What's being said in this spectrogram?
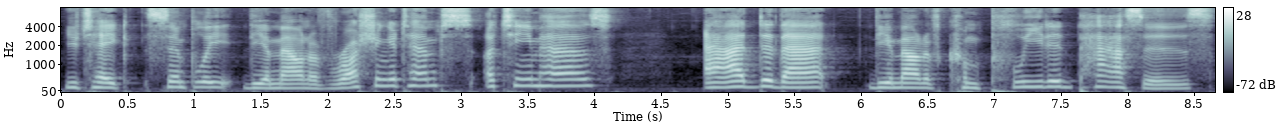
You take simply the amount of rushing attempts a team has, add to that the amount of completed passes,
